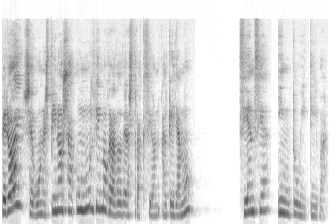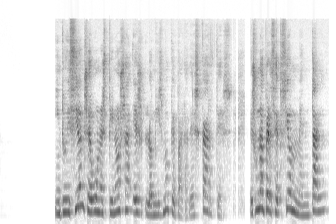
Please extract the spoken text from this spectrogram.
Pero hay, según Spinoza, un último grado de abstracción al que llamó ciencia intuitiva. Intuición, según Spinoza, es lo mismo que para Descartes. Es una percepción mental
